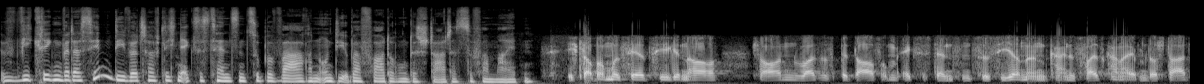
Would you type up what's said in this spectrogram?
Wie kriegen wir das hin, die wirtschaftlichen Existenzen zu bewahren und die Überforderung des Staates zu vermeiden? Ich glaube, man muss sehr zielgenau schauen, was es bedarf, um Existenzen zu sichern. Und keinesfalls kann eben der Staat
